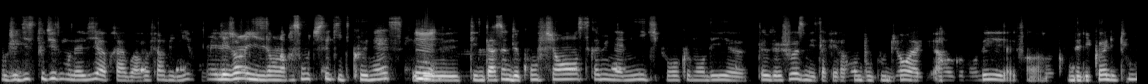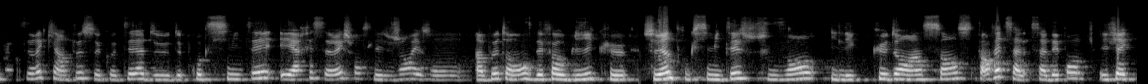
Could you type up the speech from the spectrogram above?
donc je dis tout de suite mon avis après avoir refait mes livres. Mais les gens, ils ont l'impression que tu sais qu'ils te connaissent, et mm. t'es une personne de confiance, comme une amie qui peut recommander euh, telle de choses, mais ça fait vraiment beaucoup de gens à, recommander, enfin, à recommander l'école et tout. C'est vrai qu'il y a un peu ce côté-là de, de proximité, et après, c'est vrai, je pense que les gens, ils ont un peu tendance des fois à oublier que ce lien de proximité, souvent, il est que dans un sens. Enfin, en fait, ça, ça dépend. Les filles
